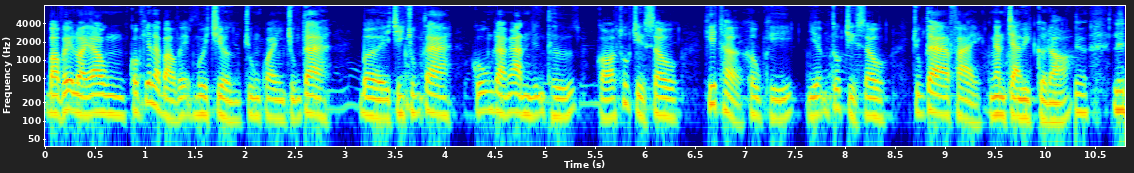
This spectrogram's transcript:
Bảo vệ loài ong có nghĩa là bảo vệ môi trường chung quanh chúng ta, bởi chính chúng ta cũng đang ăn những thứ có thuốc trừ sâu, hít thở không khí nhiễm thuốc trừ sâu. Chúng ta phải ngăn chặn nguy cơ đó. Les,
